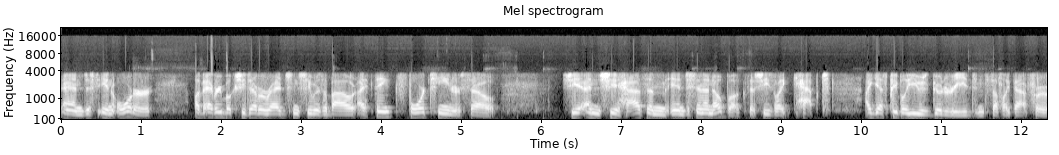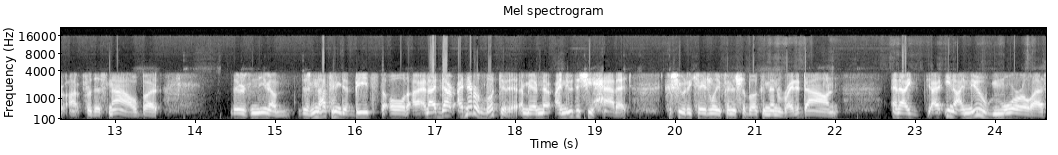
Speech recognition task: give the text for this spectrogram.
and just in order of every book she's ever read since she was about, I think, 14 or so. She and she has them in just in a notebook that she's like kept. I guess people use Goodreads and stuff like that for uh, for this now, but there's you know there's nothing that beats the old and I never I never looked at it. I mean I, never, I knew that she had it because she would occasionally finish a book and then write it down. And I, I, you know, I knew more or less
